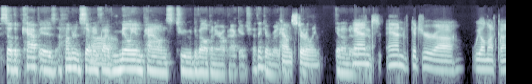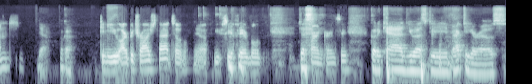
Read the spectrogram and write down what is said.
so the cap is 175 Ah. million pounds to develop an aero package. I think everybody Pound sterling. get under that And cap. and get your uh, wheel nut guns. Yeah. Okay, Can you arbitrage that? So, you know, you see a favorable just foreign currency. go to CAD, USD, back to euros.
